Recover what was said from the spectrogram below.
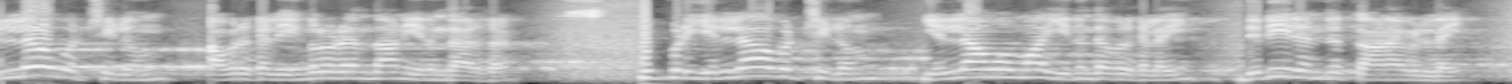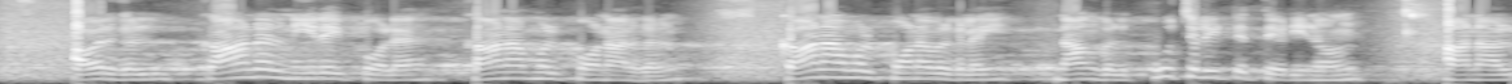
எல்லாவற்றிலும் அவர்கள் எங்களுடன் தான் இருந்தார்கள். இப்படி எல்லாவற்றிலும் எல்லாமுமாய் இருந்தவர்களை திடீரென்று காணவில்லை. அவர்கள் காணல் நீரைப் போல காணாமல் போனார்கள். காணாமல் போனவர்களை நாங்கள் கூச்சலிட்டு தேடினோம். ஆனால்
